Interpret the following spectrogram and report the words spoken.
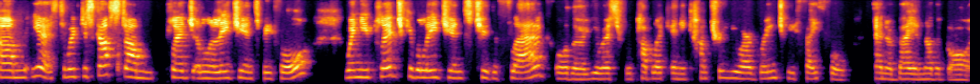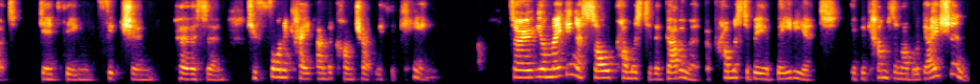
um, yeah, so we've discussed um, pledge and allegiance before. When you pledge, give allegiance to the flag or the US Republic, any country, you are agreeing to be faithful and obey another God, dead thing, fiction, person, to fornicate under contract with the king. So you're making a sole promise to the government, a promise to be obedient. It becomes an obligation.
